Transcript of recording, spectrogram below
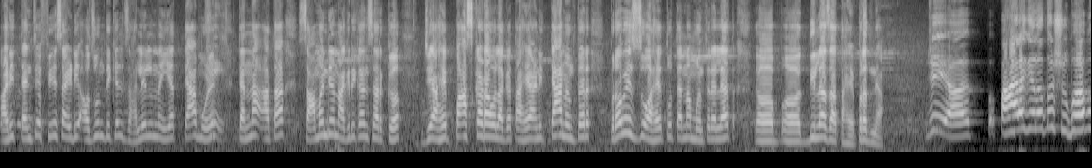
आणि त्यांचे फेस आय डी अजून देखील झालेले नाही आहेत त्यामुळे. त्यांना आता सामान्य नागरिकांसारखं जे आहे पास काढावं लागत आहे आणि त्यानंतर प्रवेश जो आहे तो त्यांना मंत्रालयात दिला जात आहे. प्रज्ञा. जी पाहायला गेलं तर शुभम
